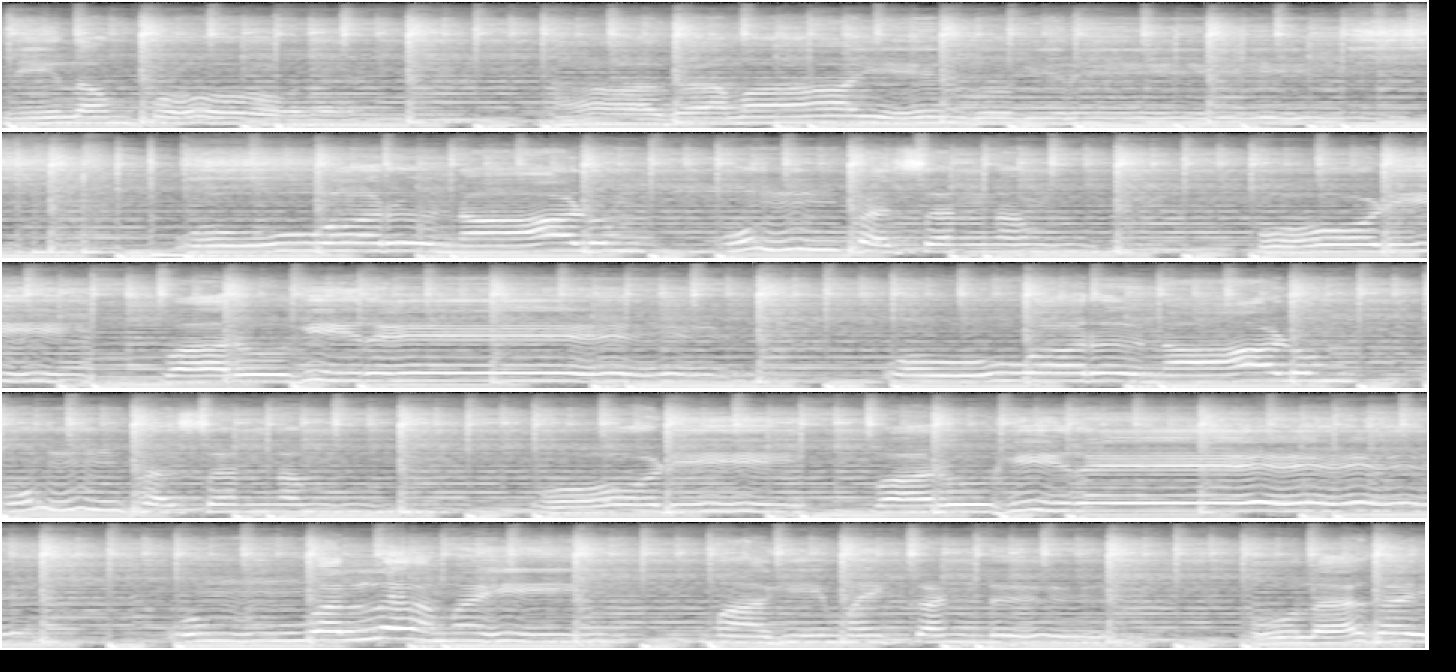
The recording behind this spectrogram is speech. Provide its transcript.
நீளம் போல நாகமாயேங்குகிறேன். ஒவ்வொரு நாளும் உம் பிரசன்னம் ஓடி வருகிறே உலகை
